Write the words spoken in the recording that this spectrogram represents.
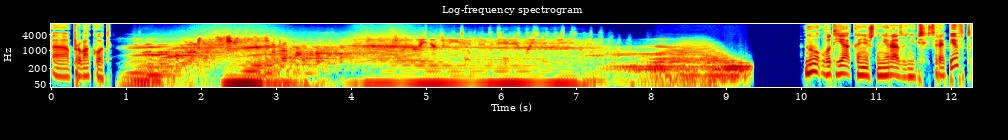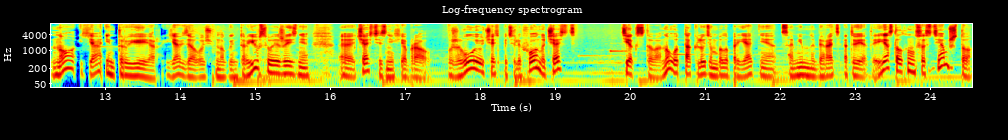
э, промокод. Ну, вот я, конечно, ни разу не психотерапевт, но я интервьюер. Я взял очень много интервью в своей жизни. Э, часть из них я брал вживую, часть по телефону, часть текстово. Ну, вот так людям было приятнее самим набирать ответы. И я столкнулся с тем, что,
